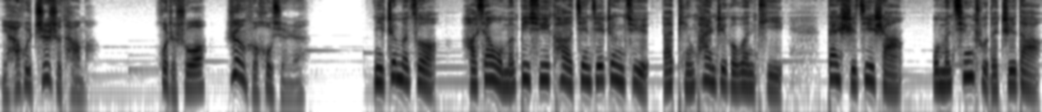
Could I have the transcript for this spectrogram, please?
你还会支持他吗？或者说任何候选人？你这么做，好像我们必须依靠间接证据来评判这个问题，但实际上，我们清楚的知道，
